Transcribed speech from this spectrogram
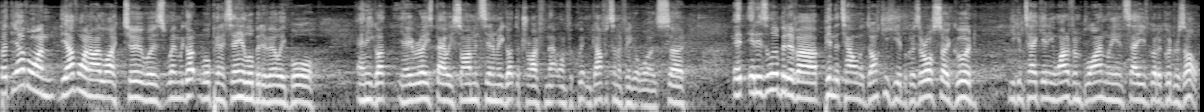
But the other one, the other one I liked too was when we got Will Penisini a little bit of early ball, and he got, you know, he released Bailey Simonsson, and we got the try from that one for Clinton Gutherson, I think it was. So it, it is a little bit of a pin the tail on the donkey here because they're all so good. You can take any one of them blindly and say you've got a good result.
